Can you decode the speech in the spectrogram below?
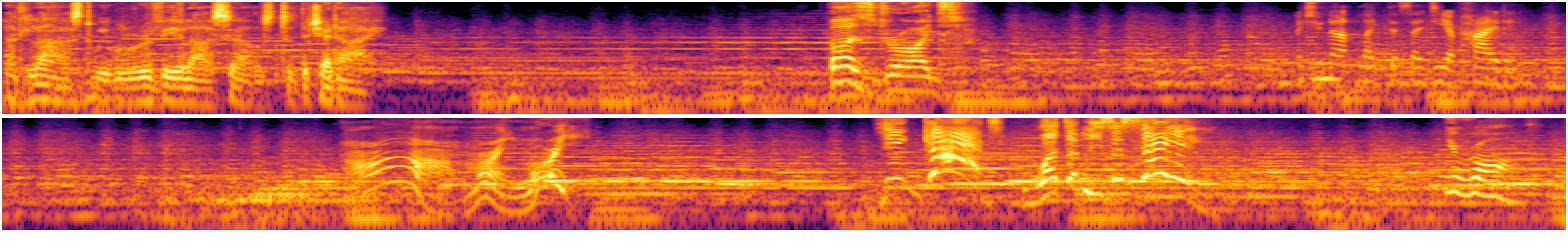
At last, we will reveal ourselves to the Jedi. Buzz droids. I do not like this idea of hiding. Ah, Mori Mori. Ye gods! What are Misa saying? You're wrong.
